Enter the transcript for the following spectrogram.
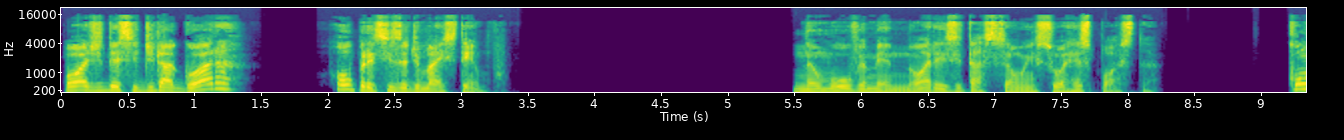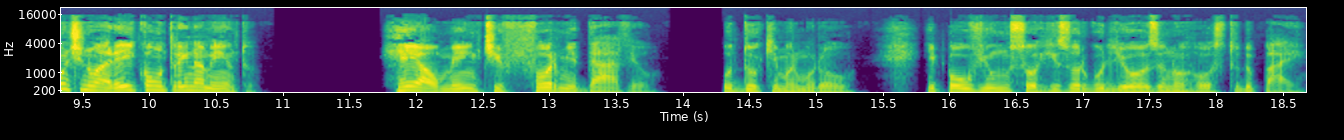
Pode decidir agora ou precisa de mais tempo? Não houve a menor hesitação em sua resposta. Continuarei com o treinamento. Realmente formidável, o Duque murmurou, e houve um sorriso orgulhoso no rosto do pai.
